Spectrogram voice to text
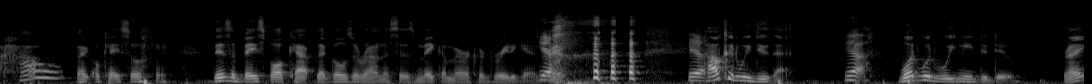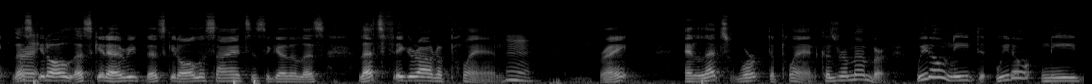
how like okay so there's a baseball cap that goes around that says make america great again Yeah. right Yeah. how could we do that Yeah. what would we need to do right let's Right. get all let's get every let's get all the scientists together let's let's figure out a plan Mm. right and let's work the plan because remember we don't need to, we don't need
